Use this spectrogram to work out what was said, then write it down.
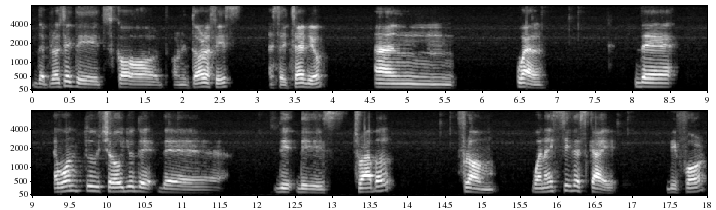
the project is called Ornitographies, as I tell you, and well, the I want to show you the the, the this travel from when I see the sky before,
